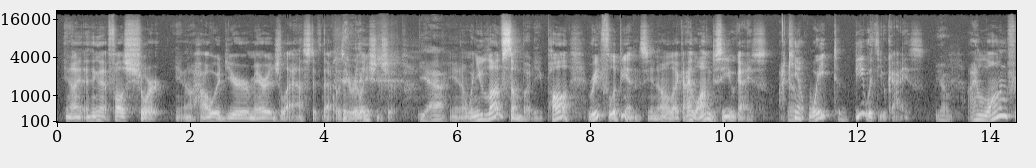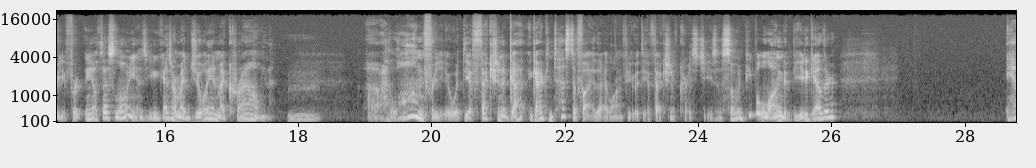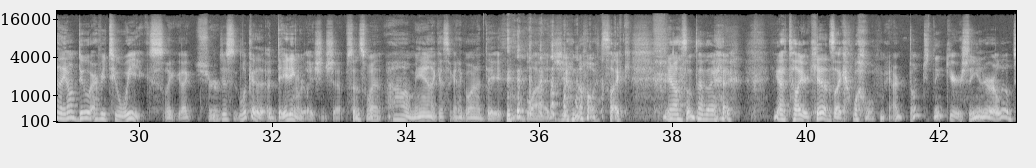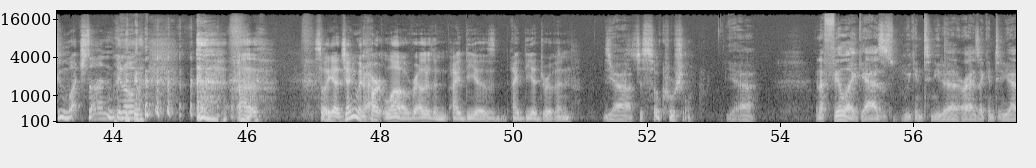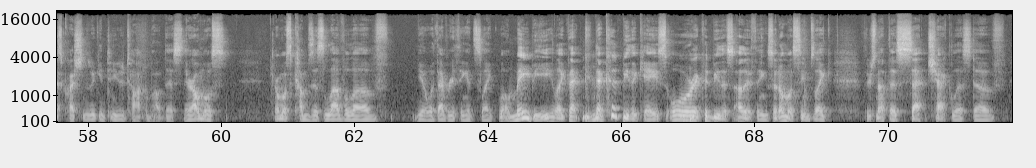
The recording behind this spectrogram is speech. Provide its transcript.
You know, I, I think that falls short. You know, how would your marriage last if that was your relationship? Yeah. You know, when you love somebody, Paul, read Philippians, you know, like I long to see you guys. I can't wait to be with you guys. Yeah. I long for you. For you know, Thessalonians, you guys are my joy and my crown. uh, I long for you with the affection of God. God can testify that I long for you with the affection of Christ Jesus. So when people long to be together, yeah, they don't do every two weeks. Like, like, Sure. Just look at a dating relationship. Since when? Oh man, I guess I gotta go on a date. I'm obliged. you know, it's like, you know, sometimes I, you gotta tell your kids like, whoa, man, don't you think you're seeing her a little too much, son? You know. uh, so yeah, genuine Yeah. heart love rather than ideas, idea driven. Yeah. It's just so crucial. Yeah. And I feel like as we continue to, or as I continue to ask questions, we continue to talk about this. There almost, there almost comes this level of, you know, with everything, it's like, well, maybe like that mm-hmm. that could be the case, or mm-hmm. it could be this other thing. So it almost seems like there's not this set checklist of,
